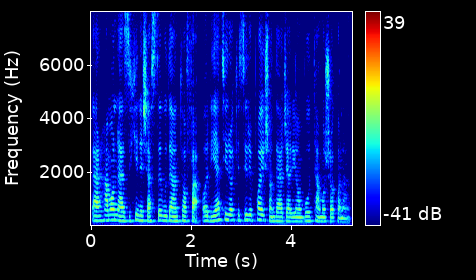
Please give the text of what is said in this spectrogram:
در همان نزدیکی نشسته بودند تا فعالیتی را که زیر پایشان در جریان بود تماشا کنند.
